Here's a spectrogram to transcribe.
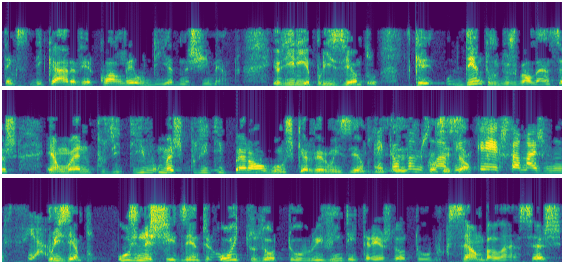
tem que se dedicar a ver qual é o dia de nascimento. Eu diria, por exemplo, que dentro dos balanças é um ano positivo, mas positivo para alguns. Quer ver um exemplo? Então eh, vamos Conceição. lá ver quem é que está mais beneficiado. Por exemplo, os nascidos entre 8 de outubro e 23 de outubro, que são balanças,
